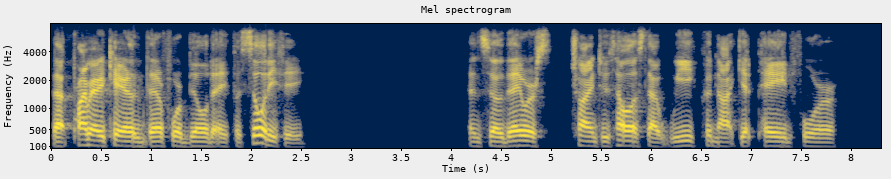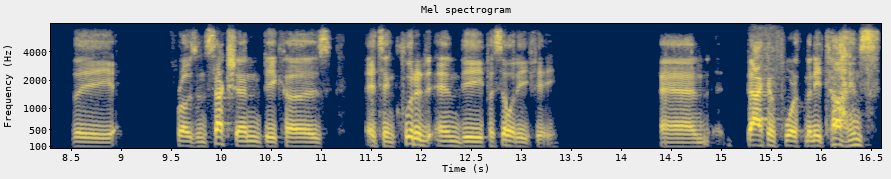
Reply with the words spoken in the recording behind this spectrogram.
That primary care therefore billed a facility fee. And so they were trying to tell us that we could not get paid for the frozen section because it's included in the facility fee. And back and forth many times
